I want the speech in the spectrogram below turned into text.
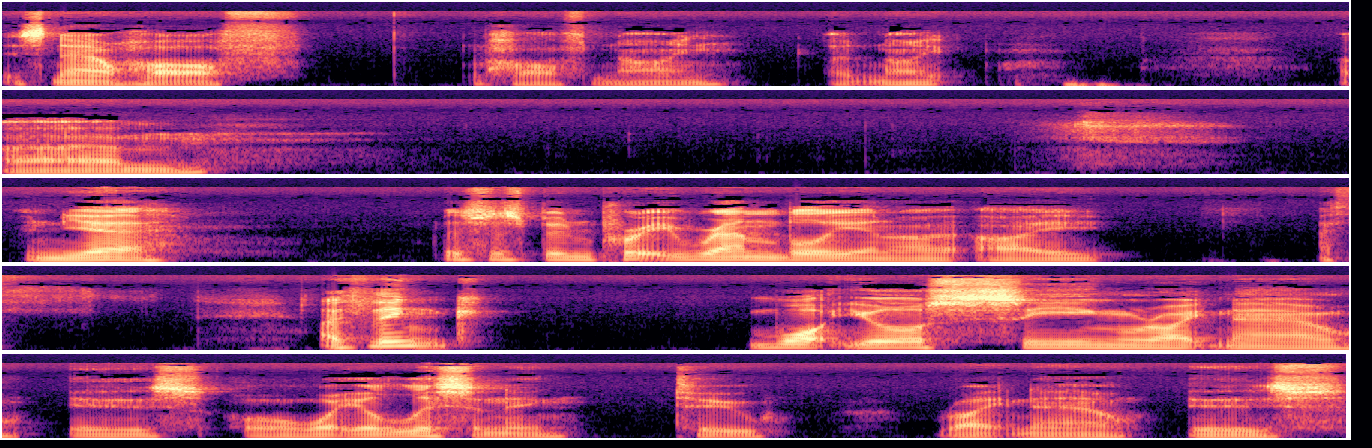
it's now half half nine at night. Um, and yeah, this has been pretty rambly, and I I I, th- I think what you're seeing right now is, or what you're listening to right now is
